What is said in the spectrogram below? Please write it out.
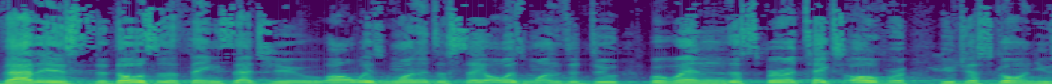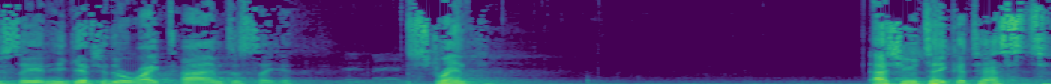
That is, the, those are the things that you always wanted to say, always wanted to do. But when the Spirit takes over, you just go and you say it. And He gives you the right time to say it. Strength as you take a test,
